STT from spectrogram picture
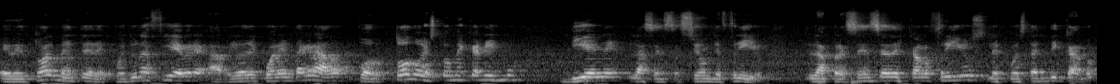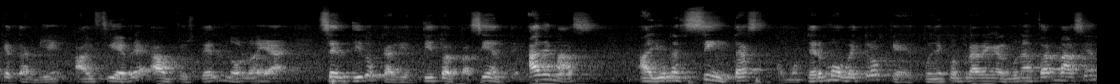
Eventualmente, después de una fiebre arriba de 40 grados, por todos estos mecanismos viene la sensación de frío. La presencia de escalofríos le puede estar indicando que también hay fiebre, aunque usted no lo haya sentido calientito al paciente. Además, hay unas cintas como termómetro que puede encontrar en alguna farmacia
